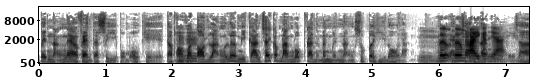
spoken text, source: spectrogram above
เป็นหนังแนวแฟนตาซีผมโอเค แต่พอมาตอนหลังเริ่มมีการใช้กำลังรบกันเนี่ยมันเหมือนหนังซูเปอร์ฮีโร่ละเริ่มเริ่มไปกันใหญ่ ใช่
